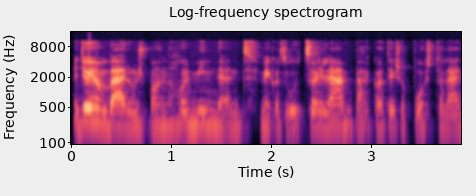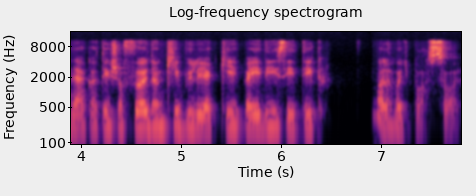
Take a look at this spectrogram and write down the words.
Egy olyan városban, ahol mindent, még az utcai lámpákat és a postaládákat és a földön kívüliek képei díszítik, valahogy passzol.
